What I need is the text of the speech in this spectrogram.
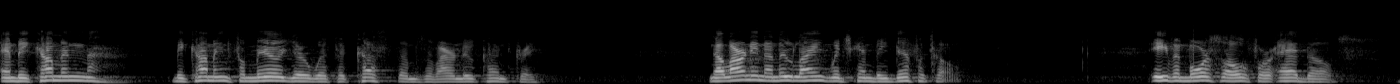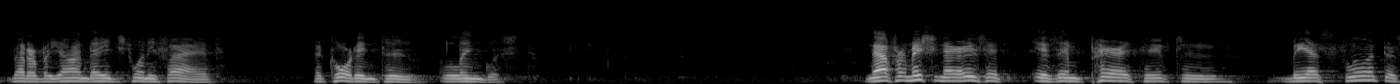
and becoming, becoming familiar with the customs of our new country. Now, learning a new language can be difficult even more so for adults that are beyond age 25, according to linguists. Now, for missionaries, it is imperative to be as fluent as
